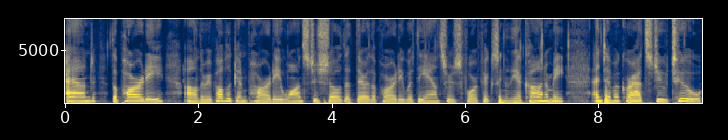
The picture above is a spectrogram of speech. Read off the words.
And the party, uh, the Republican Party, wants to show that they're the party with the answers for fixing the economy. And Democrats do too.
